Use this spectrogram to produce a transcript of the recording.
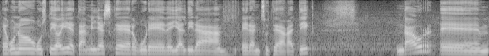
Egunon guztioi eta mila esker gure deialdira erantzuteagatik. Gaur, e,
